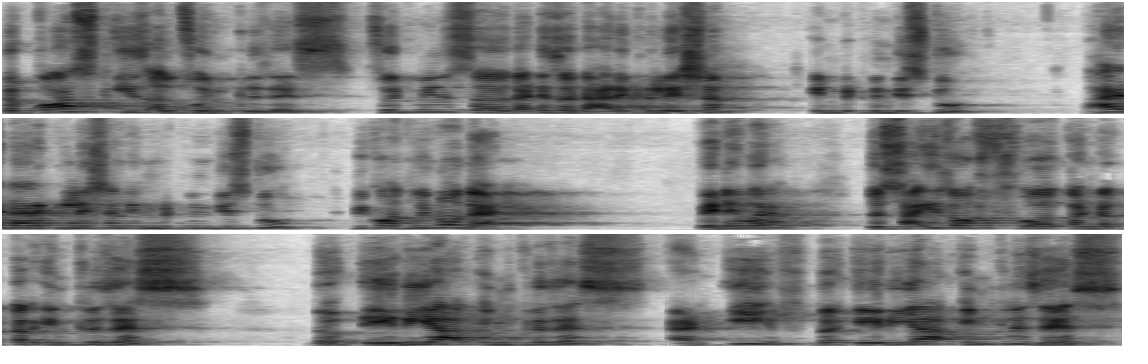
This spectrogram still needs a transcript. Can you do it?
the cost is also increases. So it means uh, that is a direct relation in between these two. Why direct relation in between these two? Because we know that whenever the size of conductor increases the area increases and if the area increases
